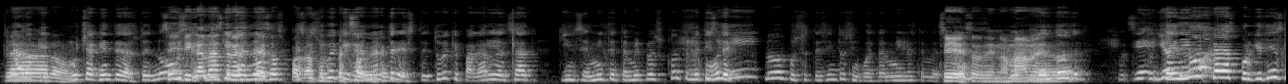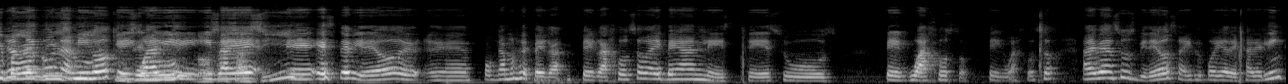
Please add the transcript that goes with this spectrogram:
Claro, Claro. que mucha gente a usted no, Sí, si ganas tuve que tres ganar- pesos, es que pagas tuve un que peso ganar de- tres, tuve que pagarle al SAT 15 mil, 30 mil pesos. ¿Cuánto metiste? Oye. No, pues 750 mil este mes. Sí, eso sí, no Pues, mames. entonces, Sí, te yo tengo- enojas porque tienes que Yo pagar tengo un 10 amigo que 15 igual y, y eh, este video, eh, eh, pongámosle pega, pegajoso, ahí vean este, sus peguajoso, peguajoso, ahí vean sus videos, ahí les voy a dejar el link.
